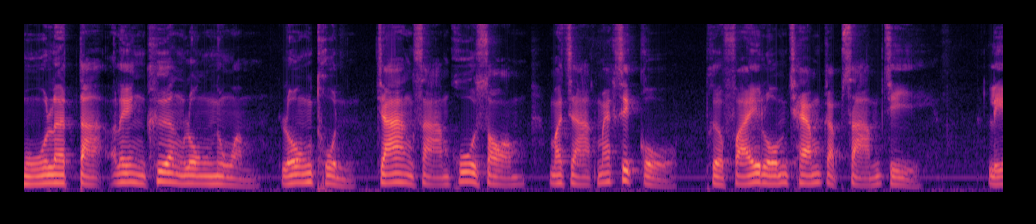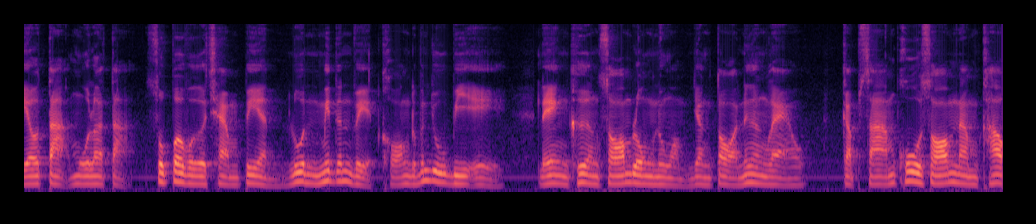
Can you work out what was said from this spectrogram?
มูระตะเร่งเครื่องลงนวม ลงทุน จ้างสามคู่ซ้อม มาจากเม็กซิโก เพื่อไฟท์ล้มแชมป์กับ 3G เลียวตะมูระตะซูเปอร์เวอร์แชมเปี้ยน รุ่นมิดเดิลเวทของ WBA เร่งเครื่องซ้อมลงนวมอย่างต่อเนื่องแล้ว กับ 3 คู่ซ้อมนำเข้า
